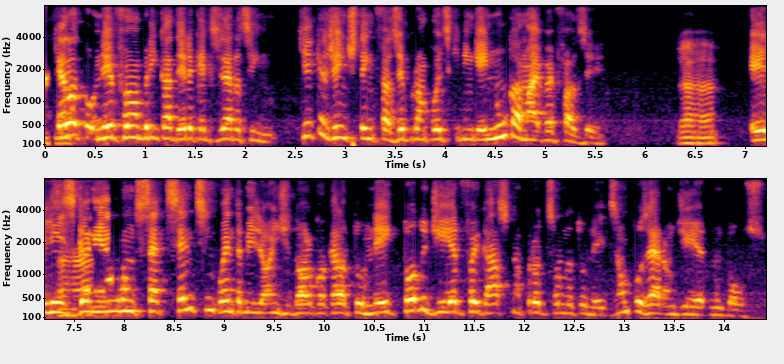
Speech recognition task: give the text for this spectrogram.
Aquela turnê foi uma brincadeira que eles fizeram assim: o que, que a gente tem que fazer para uma coisa que ninguém nunca mais vai fazer? Eles ganharam 750 milhões de dólares com aquela turnê e todo o dinheiro foi gasto na produção da turnê. Eles não puseram dinheiro no bolso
